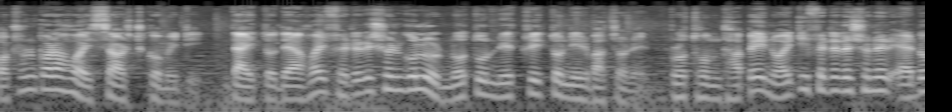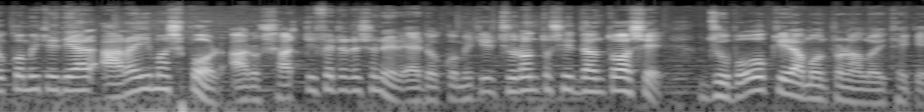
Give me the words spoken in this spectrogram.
গঠন করা হয় সার্চ কমিটি। দায়িত্ব দেওয়া হয় ফেডারেশনগুলোর নতুন নেতৃত্ব নির্বাচনের প্রথম ধাপে নয়টি ফেডারেশনের অ্যাডো কমিটি দেওয়ার আড়াই মাস পর আরও ষাটটি ফেডারেশনের অ্যাডো কমিটির চূড়ান্ত সিদ্ধান্ত আসে যুব ও ক্রীড়া মন্ত্রণালয় থেকে।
